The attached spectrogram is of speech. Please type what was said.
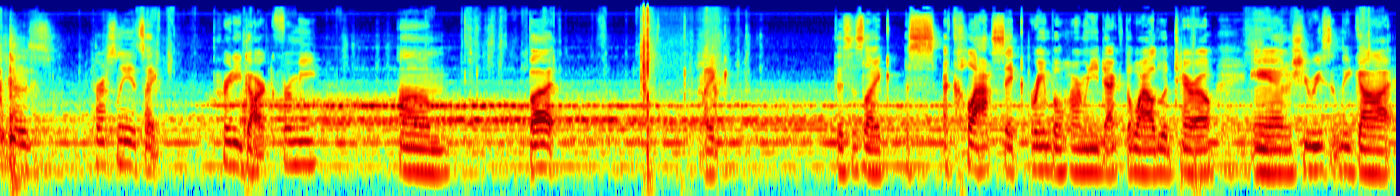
because personally it's like pretty dark for me. Um, but like this is like a, a, classic Rainbow Harmony deck, the Wildwood Tarot, and she recently got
